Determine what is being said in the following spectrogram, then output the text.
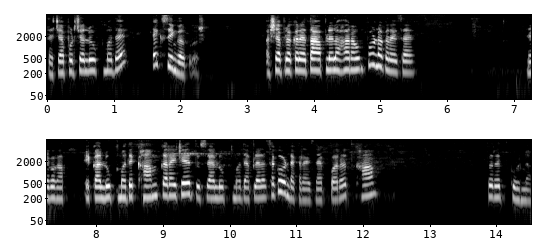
त्याच्या पुढच्या लूपमध्ये एक सिंगल क्रोशा. अशा प्रकारे आता आपल्याला हा राऊंड पूर्ण करायचा आहे. हे बघा एका लूपमध्ये खांब करायचे दुसऱ्या लूपमध्ये आपल्याला असा गोंडा करायचा आहे. परत खांब परत गोंडा.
